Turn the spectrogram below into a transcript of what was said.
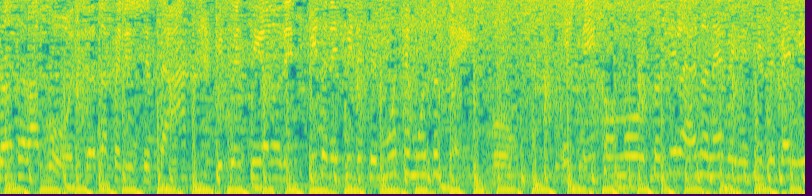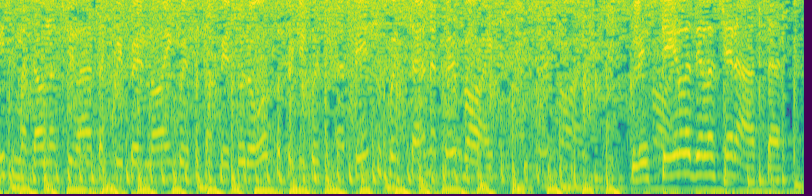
tanta lagoa, de tanta felicità, che questi anno di vita di vita per molto, molto tempo. E como tutti l'anno, né? Vieni sempre bellissima, dà una sfilata qui per noi in questo tappeto rosso, perché questo tappeto quest'anno è per voi. Le stelle della serata.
